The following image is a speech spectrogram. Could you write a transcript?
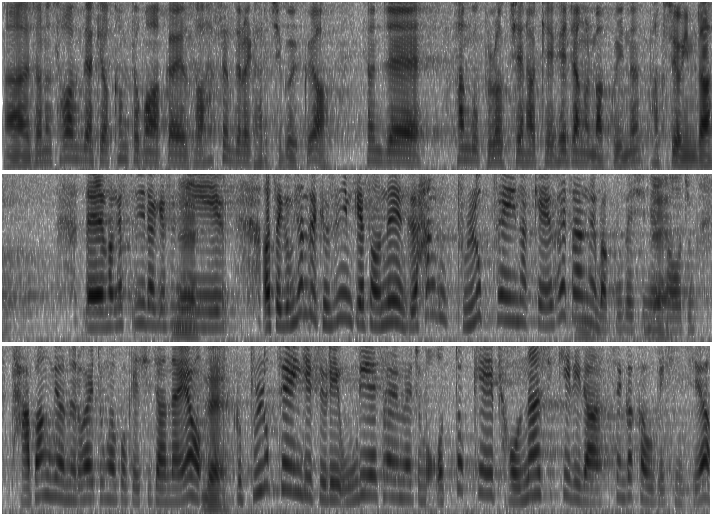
아, 저는 서강대학교 컴퓨터공학과에서 학생들을 가르치고 있고요. 현재 한국 블록체인 학회 회장을 맡고 있는 박수영입니다. 네, 반갑습니다, 교수님. 네. 어, 지금 현재 교수님께서는 그 한국 블록체인 학회 회장을 맡고 계시면서 네. 좀 다방면으로 활동하고 계시잖아요. 네. 그 블록체인 기술이 우리의 삶을 좀 어떻게 변화시키리라 생각하고 계신지요?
